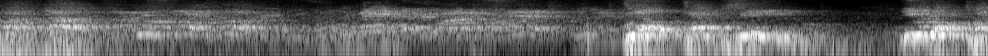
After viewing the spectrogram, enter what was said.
fucked up. You fucked up. You. You don't.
